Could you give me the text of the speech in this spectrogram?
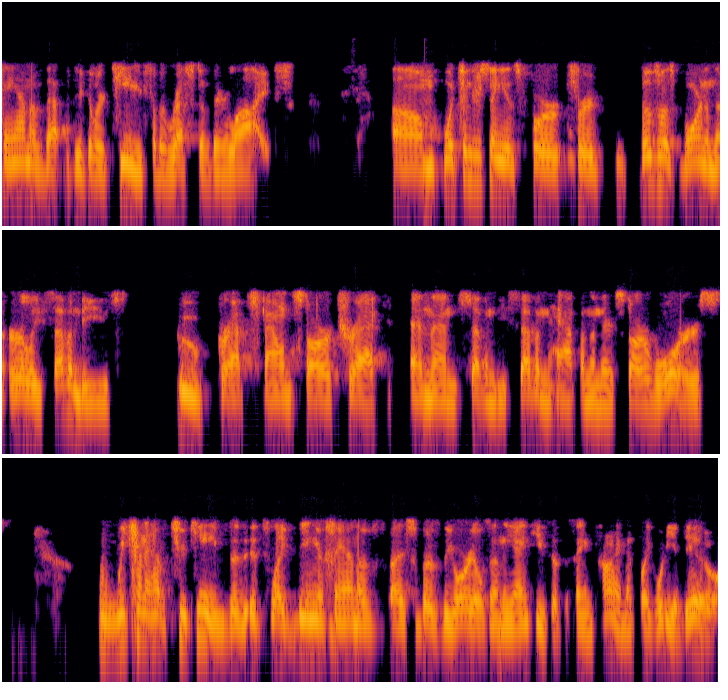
fan of that particular team for the rest of their lives. Um, what's interesting is for for those of us born in the early 70s, who perhaps found Star Trek and then 77 happened and there's Star Wars, we kind of have two teams. It's like being a fan of, I suppose, the Orioles and the Yankees at the same time. It's like, what do you do?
